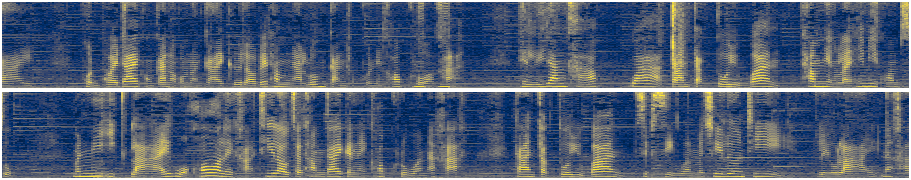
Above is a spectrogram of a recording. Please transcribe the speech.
กาย ผลพลอยได้ของการออกกำลังกาย คือเราได้ทำงานร่วมกันกับคนในครอบครัวค่ะ เห็นหรือยังคะว่าการกักตัวอยู่บ้านทำอย่างไรให้มีความสุข มันมีอีกหลายหัวข้อเลยค่ะ ที่เราจะทำได้กันในครอบครัวนะคะ การกักตัวอยู่บ้าน 14 วันไม่ใช่เรื่องที่เลวร้ายนะคะ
